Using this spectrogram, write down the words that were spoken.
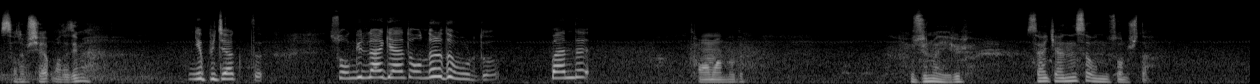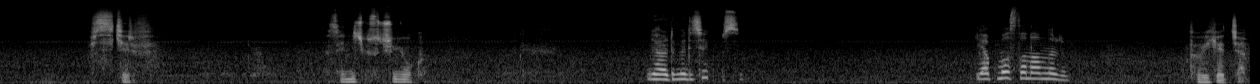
Sana bir şey yapmadı değil mi? Yapacaktı. Son günler geldi onları da vurdu. Ben de Tamam anladım. Üzülme Eylül. Sen kendini savundun sonuçta. Pislik herif. Senin hiçbir suçun yok. yardım edecek misin? Yapmazsan anlarım. Tabii ki edeceğim.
